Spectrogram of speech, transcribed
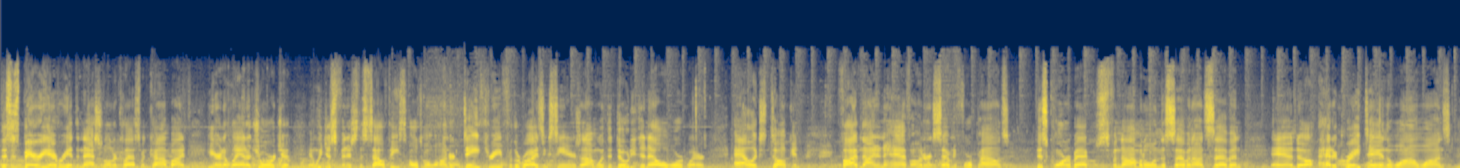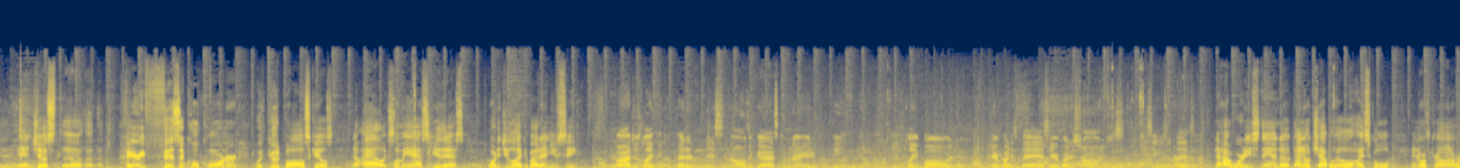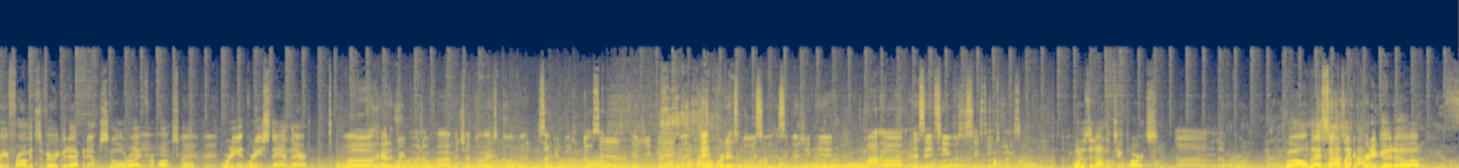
This is Barry Every at the National Underclassmen Combine here in Atlanta, Georgia, and we just finished the Southeast Ultimate 100 Day 3 for the Rising Seniors. I'm with the Dodie Donnell Award winner, Alex Duncan. 5'9 and a half, 174 pounds. This cornerback was phenomenal in the 7 on 7 and uh, had a great day in the one on ones and just uh, a very physical corner with good ball skills. Now, Alex, let me ask you this. What did you like about NUC? Well, I just like the competitiveness and all the guys coming out here to compete and play ball, and everybody's fast, everybody's strong, just see who's the best. Now, how, where do you stand? Uh, I know Chapel Hill High School in North Carolina, where you're from, it's a very good academic school, right, for a public school? very, very. Where do you where do you stand there? Well, I got a 3.05 at Chapel High School, but some people don't see that as a good GPA. But at, for that school, it's a, it's a good GPA. My um, SAT was a 1620. So What is it on the two parts? Uh, 1140. Well, that sounds like a pretty good uh,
